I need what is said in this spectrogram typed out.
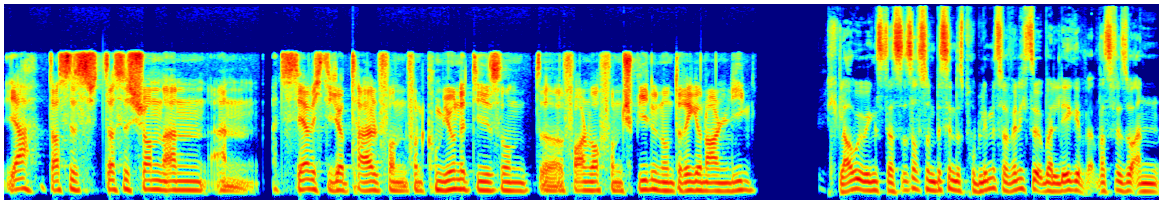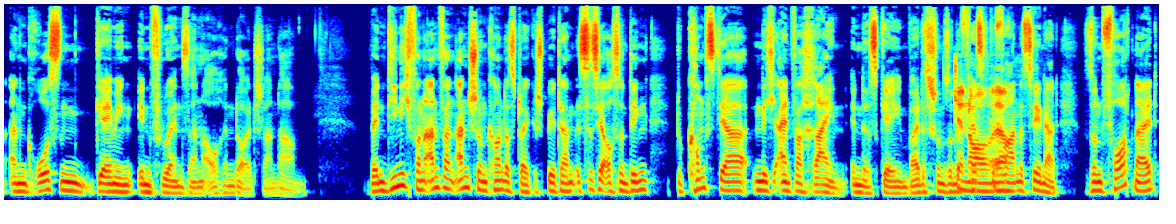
ja, das ist, das ist schon ein, ein, ein sehr wichtiger Teil von, von Communities und äh, vor allem auch von Spielen und regionalen Ligen. Ich glaube übrigens, das ist auch so ein bisschen das Problem, ist, weil wenn ich so überlege, was wir so an, an großen Gaming-Influencern auch in Deutschland haben. Wenn die nicht von Anfang an schon Counter-Strike gespielt haben, ist es ja auch so ein Ding, du kommst ja nicht einfach rein in das Game, weil das schon so eine Genau, festgefahrene Szene hat. So ein Fortnite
